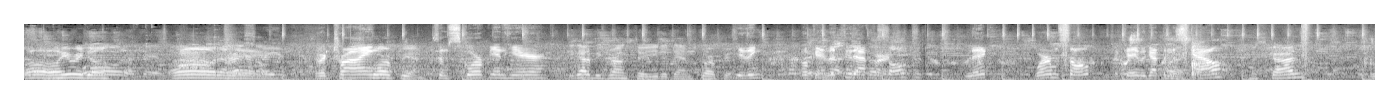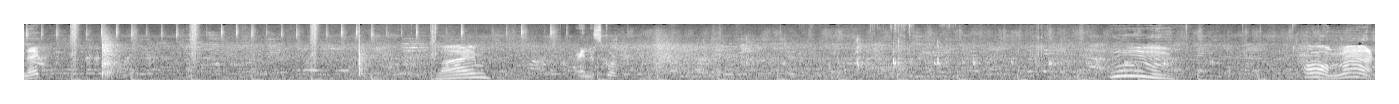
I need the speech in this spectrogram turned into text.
Oh, oh, here we go. Oh, We're trying Scorpion. some scorpion here. You gotta be drunk to eat a damn scorpion. You think? Okay, let's do that first. Lick, worm salt. Okay, we got the mezcal. Mezcal, Lick, lime. and the scorpion. Mmm. Oh man,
